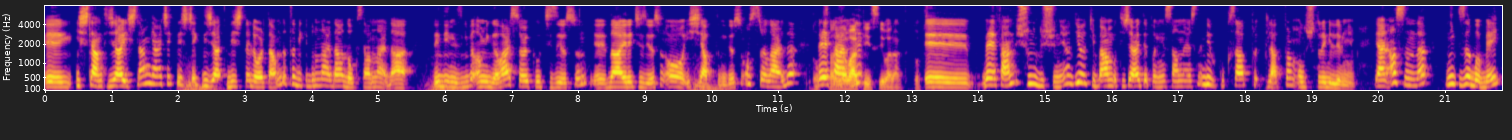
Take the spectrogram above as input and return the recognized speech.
e, işlem, ticari işlem gerçekleşecek dijital ortamda. Tabii ki bunlar daha 90'lar, daha dediğiniz gibi Amiga var, circle çiziyorsun, e, daire çiziyorsun, o iş yaptım diyorsun. O sıralarda 90'da beyefendi, var PC var artık 90. E, beyefendi şunu düşünüyor. Diyor ki ben bu ticaret yapan insanlar arasında bir hukuksal platform oluşturabilir miyim? Yani aslında Nick Zabo Bey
